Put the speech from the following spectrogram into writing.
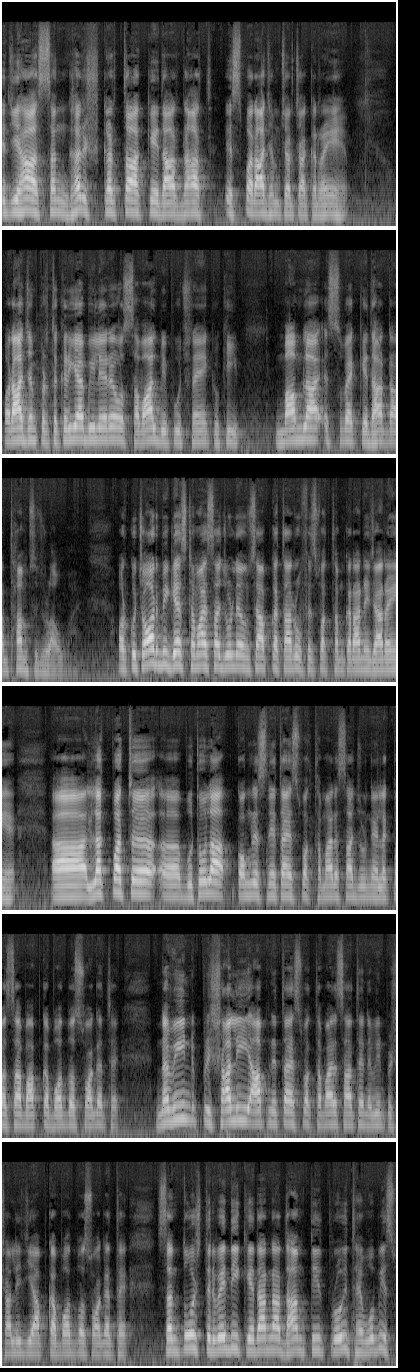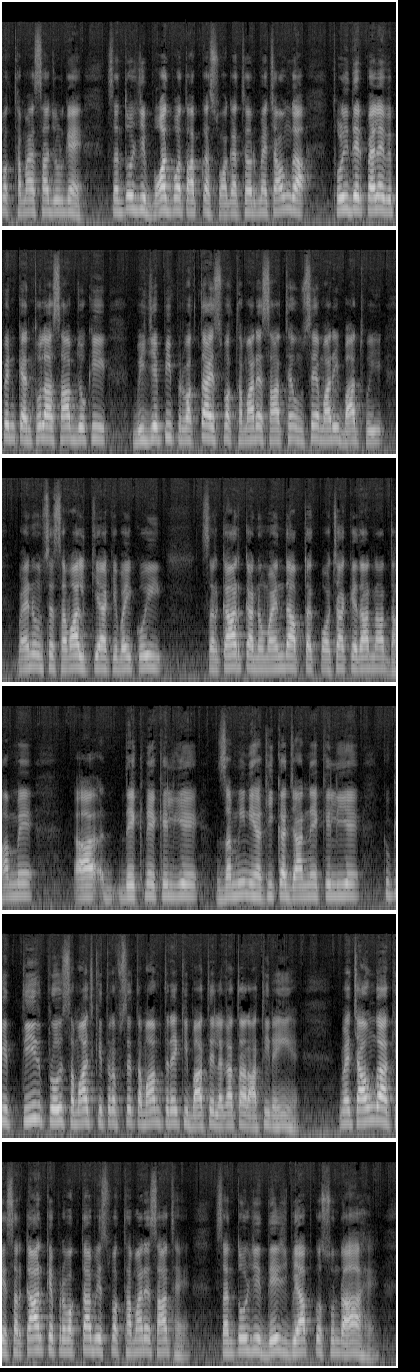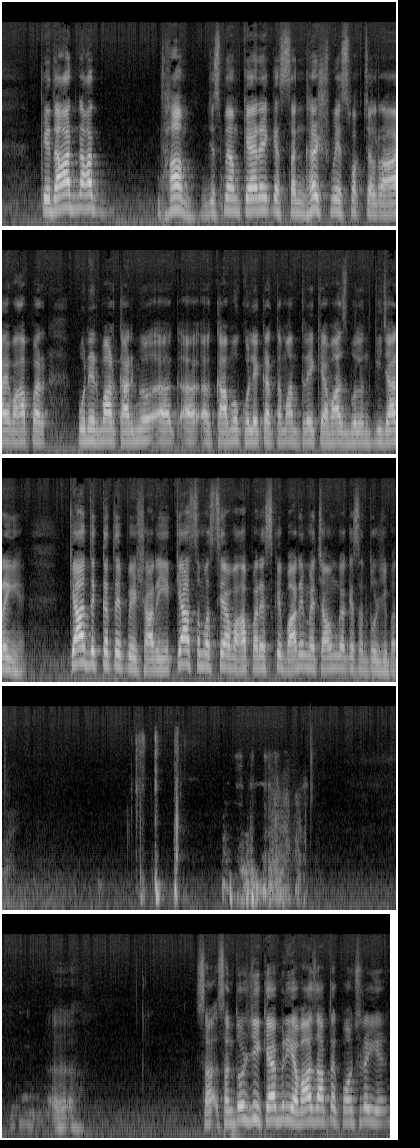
जी हाँ संघर्षकर्ता केदारनाथ, इस पर आज हम चर्चा कर रहे हैं। और आज हम प्रतिक्रिया भी ले रहे हैं और सवाल भी पूछ रहे हैं, क्योंकि मामला इस समय केदारनाथ धाम से जुड़ा हुआ है। और कुछ और भी गेस्ट हमारे साथ जुड़ रहे हैं, उनसे आपका तारुफ इस वक्त हम कराने जा रहे हैं। लखपत बुटोला कांग्रेस नेता इस वक्त हमारे साथ जुड़ गए लखपत साहब, आपका बहुत बहुत स्वागत है। नवीन प्रशाली आप नेता इस वक्त हमारे साथ हैं। नवीन प्रशाली जी आपका बहुत बहुत स्वागत है। संतोष त्रिवेदी केदारनाथ धाम तीर्थ पुरोहित हैं वो भी इस वक्त हमारे साथ जुड़ गए हैं। संतोष जी बहुत बहुत आपका स्वागत है और मैं चाहूँगा थोड़ी देर पहले विपिन कैंथोला साहब जो कि बीजेपी प्रवक्ता इस वक्त हमारे साथ हैं उनसे हमारी बात हुई। मैंने उनसे सवाल किया कि भाई कोई सरकार का नुमाइंदा अब तक पहुँचा केदारनाथ धाम में आ, देखने के लिए ज़मीनी हकीकत जानने के लिए क्योंकि तीर पुरोहित समाज की तरफ़ से तमाम तरह की बातें लगातार आती रही हैं। मैं चाहूँगा कि सरकार के प्रवक्ता भी इस वक्त हमारे साथ हैं। संतोष जी, देश भी आपको सुन रहा है। केदारनाथ धाम, जिसमें हम कह रहे हैं कि संघर्ष में इस वक्त चल रहा है, वहाँ पर पुनर्निर्माण कार्यों कामों को लेकर तमाम तरह की आवाज़ बुलंद की जा रही हैं। क्या दिक्कतें पेश आ रही हैं? क्या समस्या वहाँ पर है? इसके बारे में चाहूँगा कि संतोष जी बताएँ। संतोष जी क्या मेरी आवाज़ आप तक पहुँच रही है?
